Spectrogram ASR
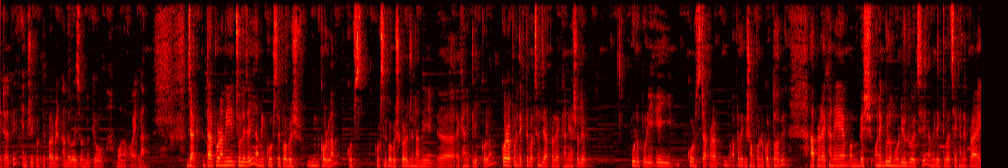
এটাতে এন্ট্রি করতে পারবেন আদারওয়াইজ অন্য কেউ মনে হয় না। যাক, তারপর আমি চলে যাই, আমি কোর্সে প্রবেশ করলাম। কোর্স কোর্সে প্রবেশ করার জন্য আমি এখানে ক্লিক করলাম। করার পরে দেখতে পাচ্ছেন যে আপনারা এখানে আসলে পুরোপুরি এই কোর্সটা আপনারা, আপনাদেরকে সম্পন্ন করতে হবে। আপনারা এখানে বেশ অনেকগুলো মডিউল রয়েছে। আমি দেখতে পাচ্ছি এখানে প্রায়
